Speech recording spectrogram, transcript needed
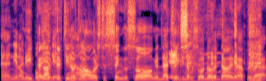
and you know, and he'd people pay dug you fifteen hundred know? dollars to sing the song, and that's it. You never saw another dime after that.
